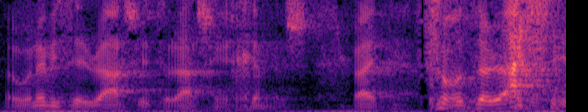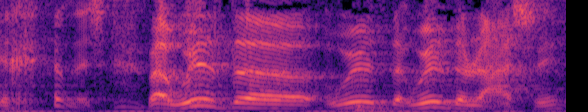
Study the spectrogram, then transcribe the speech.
Whenever you say Rashi, it's a Rashi and Chimish, right? So it's a Rashi and Chimish, right? Where's the where's the where's the Rashi?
